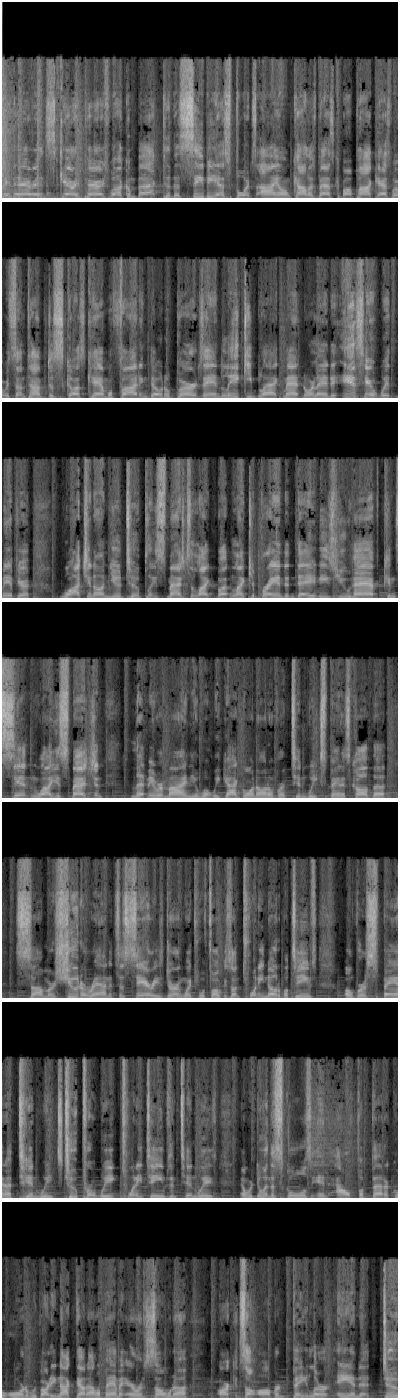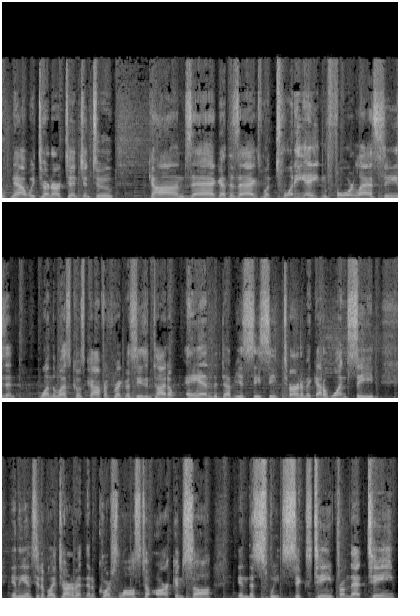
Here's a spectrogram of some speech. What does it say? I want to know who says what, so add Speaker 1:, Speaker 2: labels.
Speaker 1: Hey there, it's Gary Parrish. Welcome back to the CBS Sports Eye on College Basketball podcast, where we sometimes discuss camel fighting, dodo birds, and Leaky Black. Matt Norlander is here with me. If you're watching on YouTube, please smash the like button like you're Brandon Davies. You have consent, and while you're smashing, let me remind you what we got going on over a 10 week span. It's called the Summer Shoot Around. It's a series during which we'll focus on 20 notable teams over a span of 10 weeks, two per week, 20 teams in 10 weeks. And we're doing the schools in alphabetical order. We've already knocked out Alabama, Arizona, Arkansas, Auburn, Baylor, and Duke. Now we turn our attention to Gonzaga. The Zags went 28 and 4 last season, won the West Coast Conference regular season title and the WCC tournament. Got a one seed in the NCAA tournament, then, of course, lost to Arkansas in the Sweet 16. From that team,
